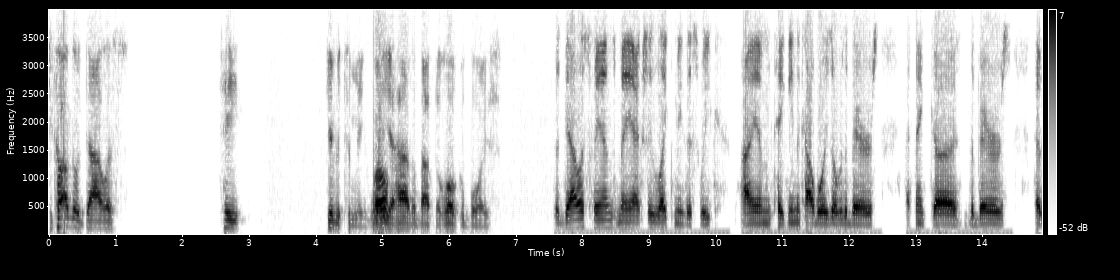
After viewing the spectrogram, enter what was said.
Chicago, Dallas, Tate, give it to me. What well, do you have about the local boys? The Dallas fans may actually like me this week. I am taking the Cowboys over the Bears. I think uh, the Bears have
